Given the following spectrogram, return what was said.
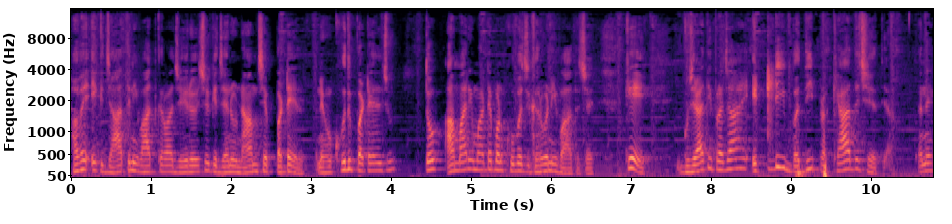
હવે એક જાતની વાત કરવા જઈ રહ્યો છું કે જેનું નામ છે પટેલ, અને હું ખુદ પટેલ છું, તો આ મારી માટે પણ ખૂબ જ ગર્વની વાત છે કે ગુજરાતી પ્રજા એટલી બધી પ્રખ્યાત છે ત્યાં. અને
